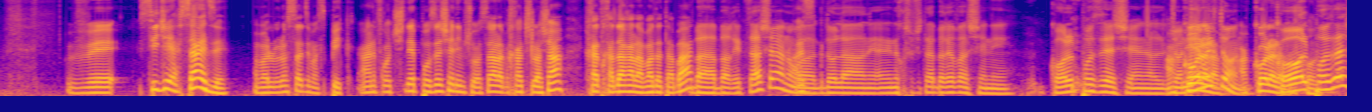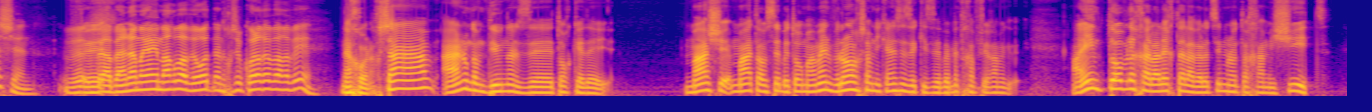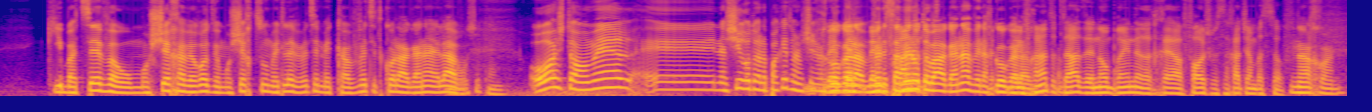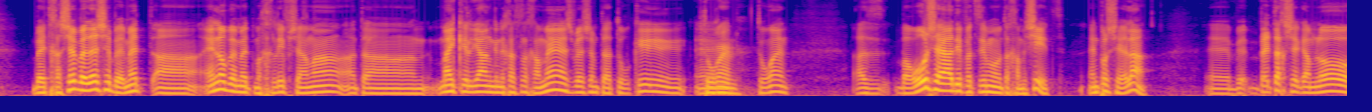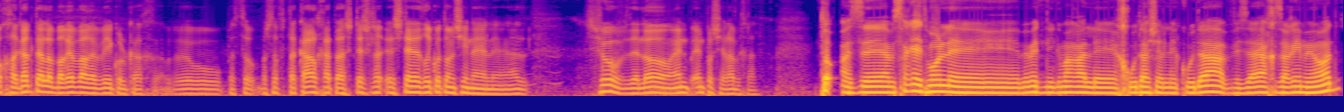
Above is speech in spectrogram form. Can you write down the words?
וסי.ג'יי עשה את זה, אבל הוא לא עשה את זה מספיק. היה לפחות שני פוזיישנים שהוא עשה עליו, אחד שלושה, אחד חדר עליו עד הטבעת. בריצה שלנו אז- הגדולה, אני אני חושב שהייתה ברבע השני. כל פוזיישן על הכל ג'וני עליו, המילטון. הכל עליו, כל נכון. פוזיישן. ו- והבן אדם היה עם ארבע עבירות, אני חושב, כל הרבע הרביעי. נכון, עכשיו, היה לנו גם דיון על זה תוך כדי. מה, ש... מה אתה עושה בתור מאמן, ולא עכשיו ניכנס לזה, כי זה באמת חפירה. האם טוב לך ללכת עליו ולהוציא ממנו את החמישית, כי בצבע הוא מושך עבירות ומושך תשומת לב, ובעצם מכווץ את כל ההגנה אליו, ברור שכן. או שאתה אומר, אה, נשאיר אותו על הפרקט ונמשיך לחגוג עליו, ונסמן אותו בהגנה ונחגוג עליו. במבחן התוצאה זה no-brainer אחרי הפאול שהוא סחט שם בסוף. נכון. בהתחשב בזה שבאמת, אה, אין לו באמת מחליף שם, אתה... מייקל יאנג נכנס לחמש, ויש שם את הטורקי... אה, טורן. טורן. אז ברור שהיה עדיף לשים לנו את החמישית, אין פה שאלה. אה, בטח שגם לא חגגת עליו ברבע הרביעי כל כך, והוא בסוף, בסוף תקע לך את השתי שתי זריקות עונשין האלה, אז שוב, זה לא, אין, אין פה שאלה בכלל. טוב, אז uh, המשחק אתמול uh, באמת נגמר על uh, חודה של נקודה, וזה היה אכזרי מאוד.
